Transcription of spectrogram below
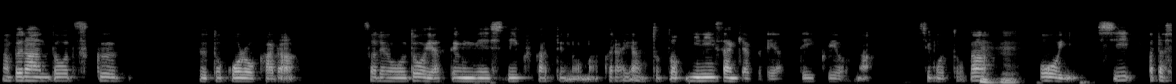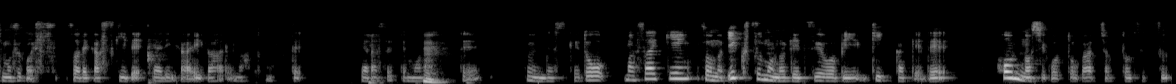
まあ、ブランドを作るところから、それをどうやって運営していくかっていうのを、まあ、クライアントと二人三脚でやっていくような仕事うんがうん多いし、私もすごいそそれが好きでやりがいがあるなと思ってやらせてもらってるんですけど、まあ、最近、そのいくつもの月曜日きっかけで、本の仕事がちょっとずつ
